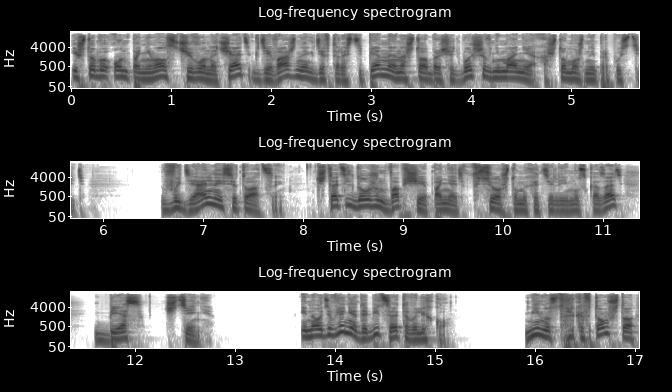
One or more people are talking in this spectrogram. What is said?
и чтобы он понимал, с чего начать, где важное, где второстепенное, на что обращать больше внимания, а что можно и пропустить. В идеальной ситуации читатель должен вообще понять все, что мы хотели ему сказать, без чтения. И на удивление добиться этого легко. Минус только в том, что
